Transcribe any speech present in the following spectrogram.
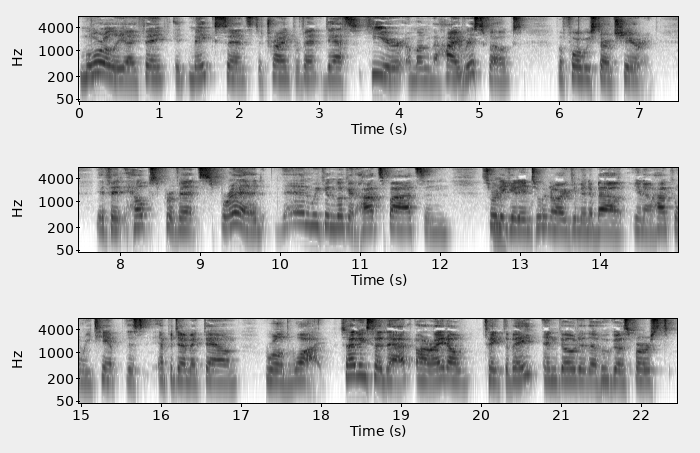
Morally, I think it makes sense to try and prevent deaths here among the high risk folks before we start sharing. If it helps prevent spread, then we can look at hotspots and sort of hmm. get into an argument about, you know, how can we tamp this epidemic down worldwide. So, having said that, all right, I'll take the bait and go to the who goes first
